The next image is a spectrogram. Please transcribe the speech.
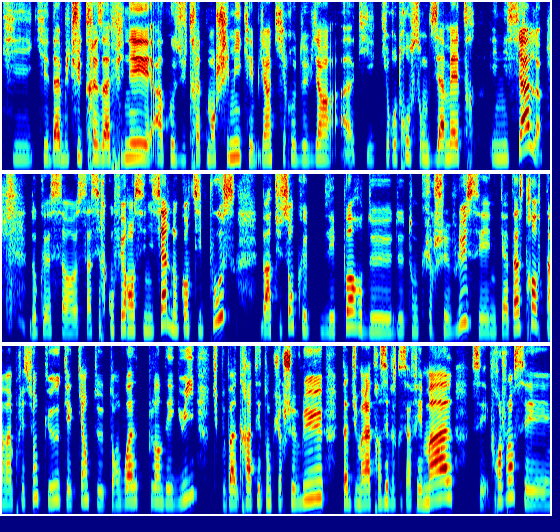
qui, qui, est d'habitude très affiné à cause du traitement chimique, et bien qui redevient, euh, qui, retrouve son diamètre initial, donc euh, sa, sa, circonférence initiale. Donc quand il pousse, bah, tu sens que les pores de, de ton cuir chevelu, c'est une catastrophe. Tu as l'impression que quelqu'un te t'envoie plein d'aiguilles, tu peux pas gratter ton cuir chevelu, tu as du mal à tracer parce que ça fait mal. C'est franchement c'est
